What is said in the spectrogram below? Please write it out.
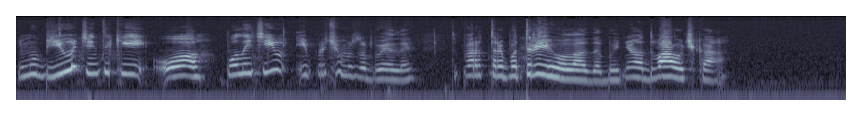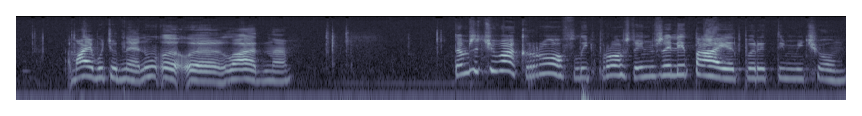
Йому б'ють, він такий, о, полетів і причому забили. Тепер треба три гола забити. У нього два очка. А має бути одне. Ну, е, е, ладно. Там же чувак рофлить просто, він вже літає перед тим м'ячом.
